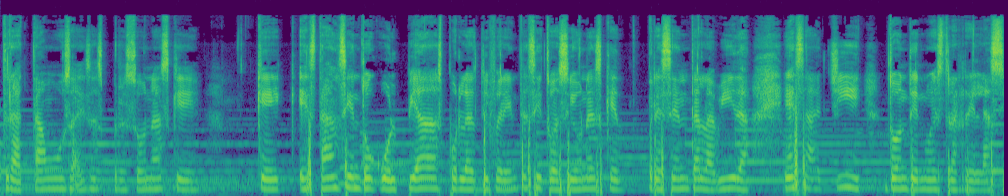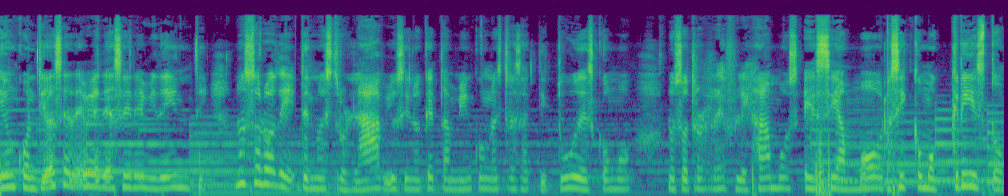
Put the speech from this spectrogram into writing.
tratamos a esas personas que que están siendo golpeadas por las diferentes situaciones que presenta la vida. Es allí donde nuestra relación con Dios se debe de hacer evidente, no solo de, nuestros labios, sino que también con nuestras actitudes, como nosotros reflejamos ese amor, así como Cristo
